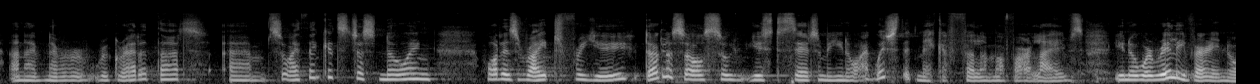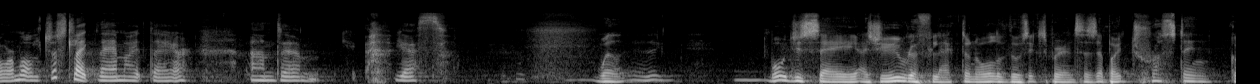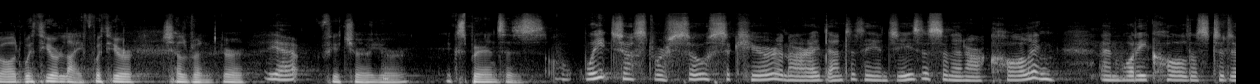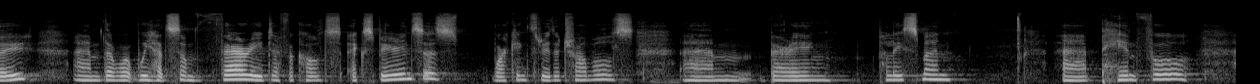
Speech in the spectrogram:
and I've never regretted that. Um, so I think it's just knowing what is right for you. Douglas also used to say to me, you know, I wish they'd make a film of our lives. You know, we're really very normal, just like them out there. And um, yes. Well, uh, what would you say as you reflect on all of those experiences about trusting God with your life, with your children, your yeah. future, your experiences? We just were so secure in our identity in Jesus and in our calling and what He called us to do. Um, there were, we had some very difficult experiences working through the troubles, um, burying policemen, uh, painful.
